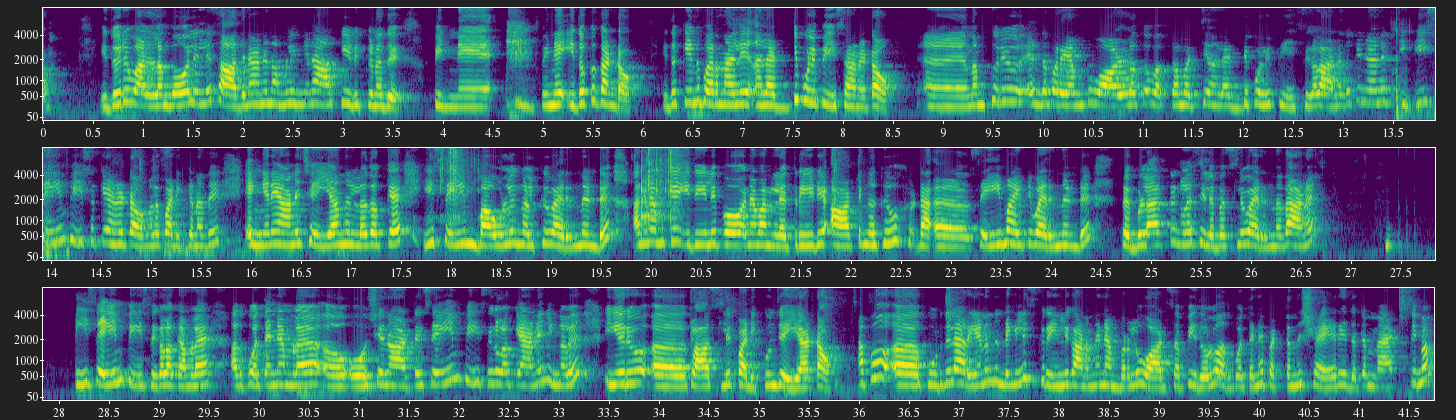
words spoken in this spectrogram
ഇതൊരു വള്ളം പോലുള്ള സാധനമാണ് നമ്മൾ ഇങ്ങനെ ആക്കി എടുക്കുന്നത് പിന്നെ പിന്നെ ഇതൊക്കെ കണ്ടോ? ഇതൊക്കെ എന്ന് പറഞ്ഞാൽ നല്ല അടിപൊളി പീസാണ് കേട്ടോ നമുക്കൊരു എന്താ പറയാ നമുക്ക് വാളിലൊക്കെ വെക്കാൻ പറ്റിയ നല്ല അടിപൊളി പീസുകളാണ്. ഇതൊക്കെ ഞാൻ ഈ- സെയിം പീസൊക്കെയാണ് കേട്ടോ നിങ്ങൾ പഠിക്കണത്. എങ്ങനെയാണ് ചെയ്യാന്നുള്ളതൊക്കെ ഈ സെയിം ബൗൾ നിങ്ങൾക്ക് വരുന്നുണ്ട്. അങ്ങനെ നമുക്ക് ഇതിലിപ്പോ ഞാൻ പറഞ്ഞില്ലേ ത്രീ ഡി ആർട്ട് നിങ്ങൾക്ക് സെയിം ആയിട്ട് വരുന്നുണ്ട്. പെബിൾ ആർട്ട് നിങ്ങളെ സിലബസിൽ വരുന്നതാണ്. ഈ സെയിം പീസുകളൊക്കെ നമ്മൾ അതുപോലെ തന്നെ നമ്മൾ ഓഷ്യൻ ആർട്ട് സെയിം പീസുകളൊക്കെയാണ് നിങ്ങൾ ഈ ഒരു ക്ലാസ്സിൽ പഠിക്കും ചെയ്യുക കേട്ടോ. അപ്പോൾ കൂടുതൽ അറിയണമെന്നുണ്ടെങ്കിൽ സ്ക്രീനിൽ കാണുന്ന നമ്പറിൽ വാട്സപ്പ് ചെയ്തോളൂ. അതുപോലെ തന്നെ പെട്ടെന്ന് ഷെയർ ചെയ്തിട്ട് മാക്സിമം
